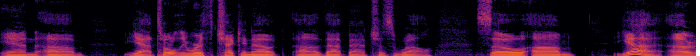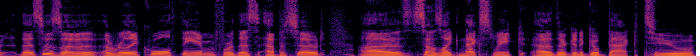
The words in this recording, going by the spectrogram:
and um, yeah, totally worth checking out uh, that match as well. So um, yeah, uh, this was a, a really cool theme for this episode. Uh, sounds like next week uh, they're going to go back to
